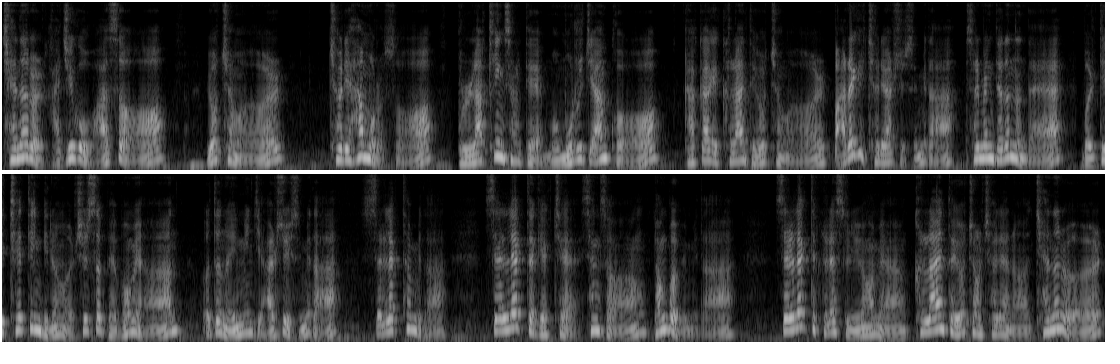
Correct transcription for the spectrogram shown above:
채널을 가지고 와서 요청을 처리함으로써 블락킹 상태에 머무르지 않고 각각의 클라이언트 요청을 빠르게 처리할 수 있습니다. 설명드렸는데 멀티 채팅 기능을 실습해 보면 어떤 의미인지 알 수 있습니다. 셀렉터입니다. 셀렉터 객체 생성 방법입니다. 셀렉트 클래스를 이용하면 클라이언트 요청을 처리하는 채널을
